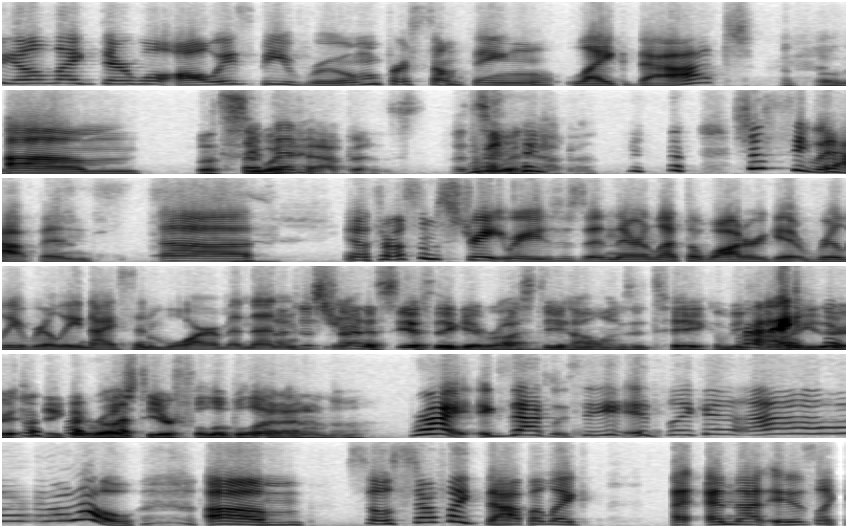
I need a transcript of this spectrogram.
feel like there will always be room for something like that. That. Um Let's see what then- happens. Let's see what happens. just see what happens. Uh you know, throw some straight razors in there and let the water get really, really nice and warm, and then I'm just trying to see if they get rusty. How long does it take them before Right. either they get rusty or full of blood? I don't know. Right, exactly. See, it's like a, I don't know. Um, so stuff like that, but like, and that is like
